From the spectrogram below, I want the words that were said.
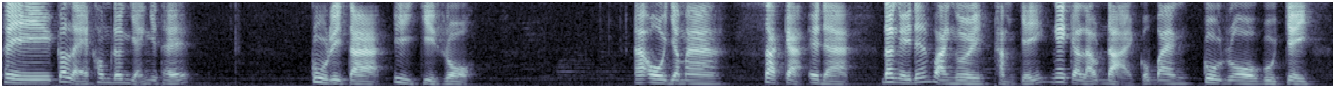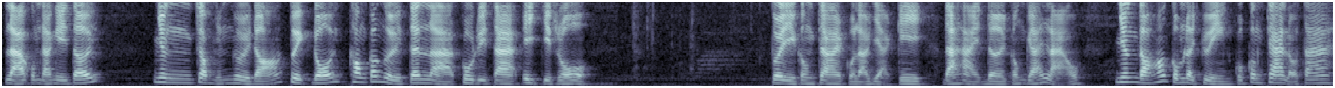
thì có lẽ không đơn giản như thế. Kurita Ichiro Aoyama Sakaeda đã nghĩ đến vài người, thậm chí ngay cả lão đại của bang Kuroguchi, lão cũng đã nghĩ tới. Nhưng trong những người đó, tuyệt đối không có người tên là Kurita Ichiro. Tuy con trai của lão già kia đã hại đời con gái lão, nhưng đó cũng là chuyện của con trai lão ta.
